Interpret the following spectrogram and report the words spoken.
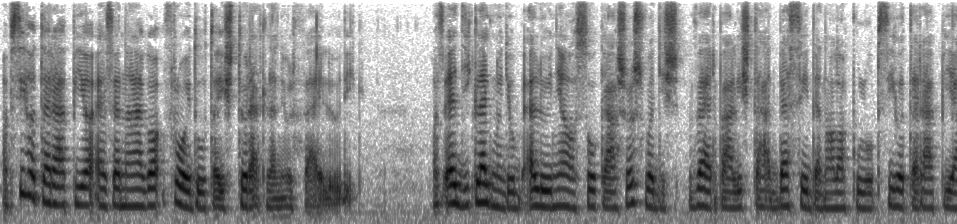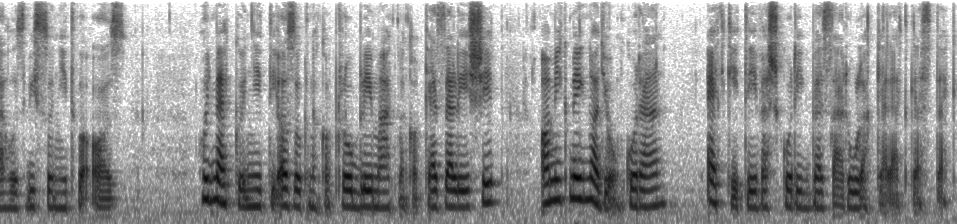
A pszichoterápia ezen ága Freud óta is töretlenül fejlődik. Az egyik legnagyobb előnye a szokásos, vagyis verbális, tehát beszéden alapuló pszichoterápiához viszonyítva az, hogy megkönnyíti azoknak a problémáknak a kezelését, amik még nagyon korán, egy-két éves korig bezárólag keletkeztek.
